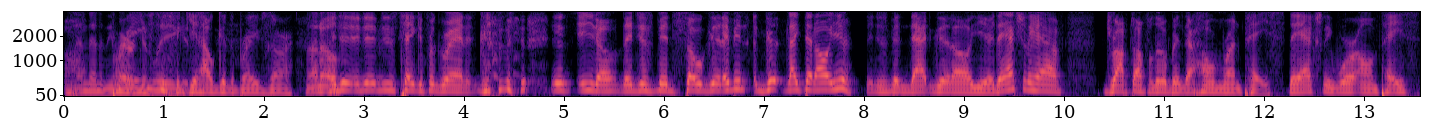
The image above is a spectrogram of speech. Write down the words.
and then in the Oh, Braves. American Just League, forget how good the Braves are. I know. They just, they just take it for granted because you know they just been so good. They've been good like that all year. They just been that good all year. They actually have dropped off a little bit in their home run pace. They actually were on pace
